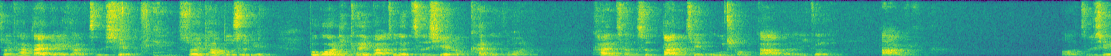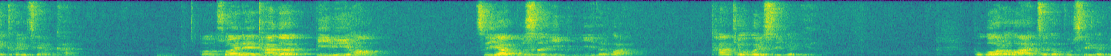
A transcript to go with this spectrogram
所以它代表一条直线，所以它不是圆。不过你可以把这个直线哦看成什么？看成是半径无穷大的一个大圆。哦，直线可以这样看。哦，所以呢，它的比率哈，只要不是一比一的话，它就会是一个圆。不过的话，这个不是一个圆，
